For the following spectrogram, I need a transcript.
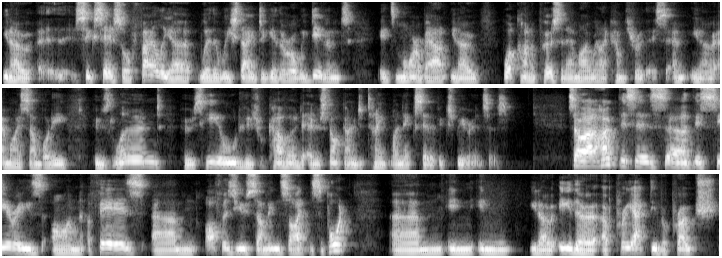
you know uh, success or failure whether we stayed together or we didn't. It's more about you know what kind of person am I when I come through this? And you know, am I somebody who's learned? Who's healed, who's recovered, and it's not going to taint my next set of experiences. So I hope this is uh, this series on affairs um, offers you some insight and support um, in in you know either a proactive approach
